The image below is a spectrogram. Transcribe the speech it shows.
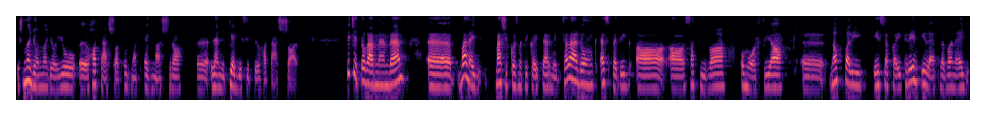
és nagyon-nagyon jó hatással tudnak egymásra lenni, kiegészítő hatással. Kicsit tovább menve, van egy másik kozmetikai termék családunk, ez pedig a, a Sativa Omorfia nappali éjszakai krém, illetve van egy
